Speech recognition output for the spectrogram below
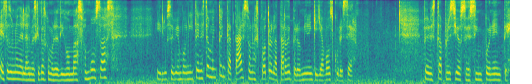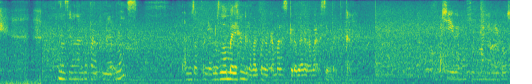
Esta es una de las mezquitas, como les digo, más famosas y luce bien bonita. En este momento en Qatar son las 4 de la tarde, pero miren que ya va a oscurecer. Pero está preciosa, es imponente. ¿Nos dieron algo para ponernos? Vamos a ponernos. No me dejan grabar con la cámara, así que lo voy a grabar así en vertical de musulmán, amigos.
